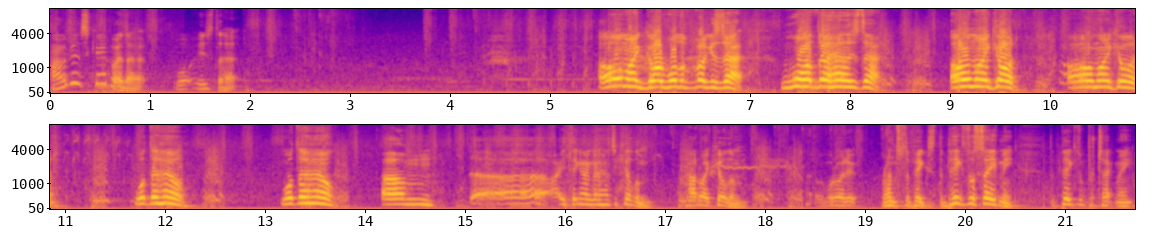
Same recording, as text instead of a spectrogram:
I'm a bit scared by that. What is that? Oh my god, what the fuck is that? What the hell is that? Oh my god! Oh my god! What the hell? What the hell? Um, uh, I think I'm gonna have to kill them. How do I kill them? Uh, What do I do? Run to the pigs. The pigs will save me. The pigs will protect me.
